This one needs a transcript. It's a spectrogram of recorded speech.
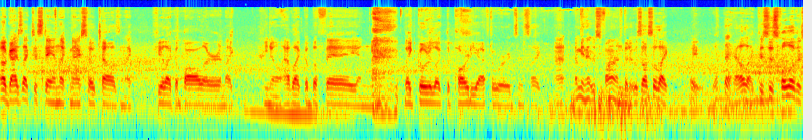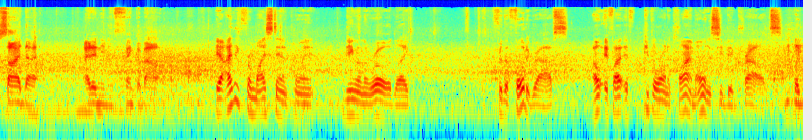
oh guys like to stay in like nice hotels and like feel like a baller and like you know have like a buffet and like go to like the party afterwards. And it's like I, I mean it was fun but it was also like wait what the hell? Like there's this whole other side that I didn't even think about. Yeah, I think from my standpoint, being on the road, like for the photographs, I, if I if people are on a climb, I want to see big crowds, Mhm. like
